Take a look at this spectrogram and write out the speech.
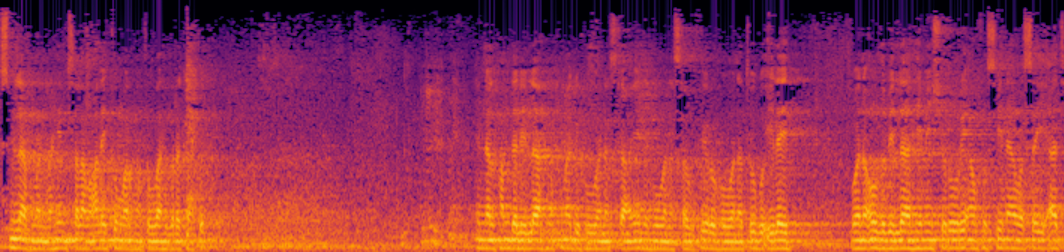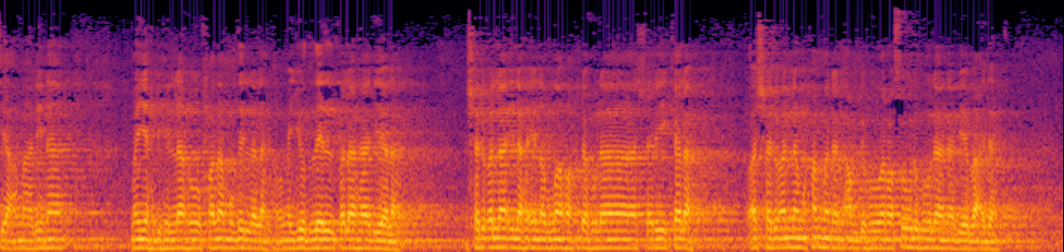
Bismillahirrahmanirrahim. Assalamualaikum warahmatullahi wabarakatuh. Innal hamdalillah nahmaduhu wa nasta'inuhu wa nastaghfiruhu wa natubu ilayh wa na'udzu billahi min shururi anfusina wa sayyiati a'malina. Man yahdihillahu fala mudilla lahu wa man yudlil fala hadiya lahu. Asyhadu an la ilaha illallah wahdahu la syarika lah wa asyhadu anna Muhammadan 'abduhu wa rasuluhu la nabiyya ba'dahu.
